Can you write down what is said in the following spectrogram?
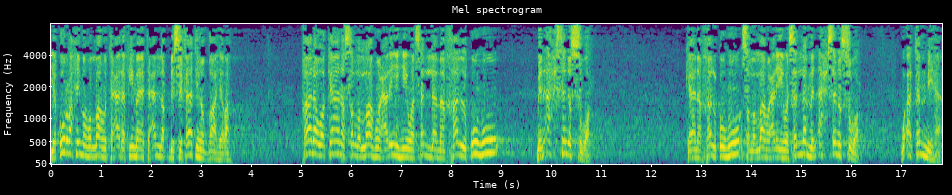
يقول رحمه الله تعالى فيما يتعلق بصفاته الظاهرة قال وكان صلى الله عليه وسلم خلقه من أحسن الصور. كان خلقه صلى الله عليه وسلم من أحسن الصور وأتمها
